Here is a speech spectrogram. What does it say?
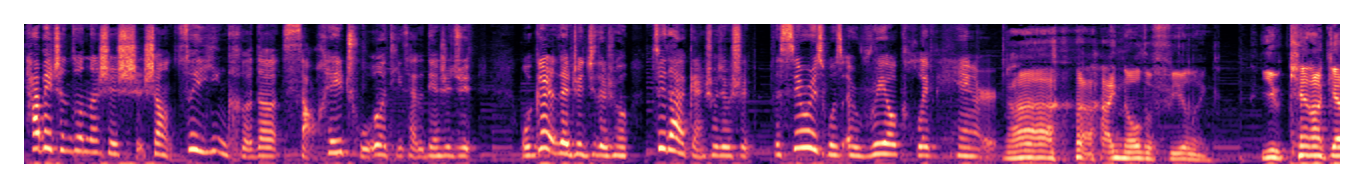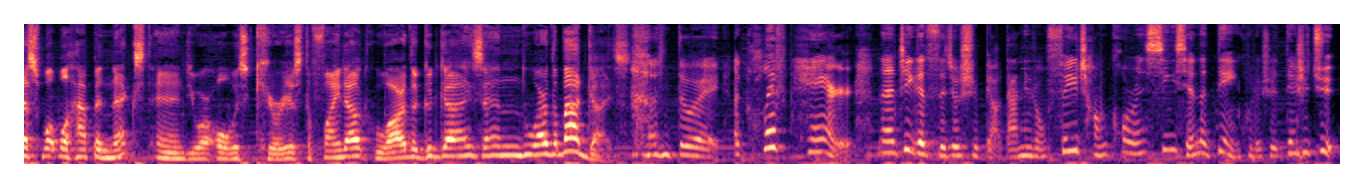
它被称作呢是史上最硬核的扫黑除恶题材的电视剧。我个人在追剧的时候，最大的感受就是，the series was a real cliffhanger。 Ah, I know the feeling. You cannot guess what will happen next, and you are always curious to find out who are the good guys and who are the bad guys. 对，a cliffhanger，那这个词就是表达那种非常扣人心弦的电影或者是电视剧。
